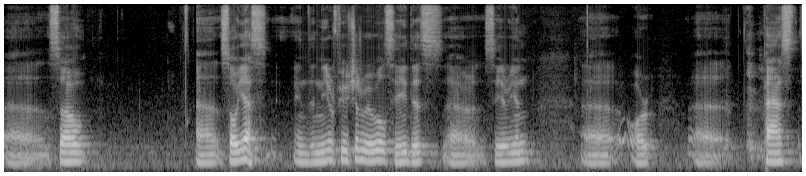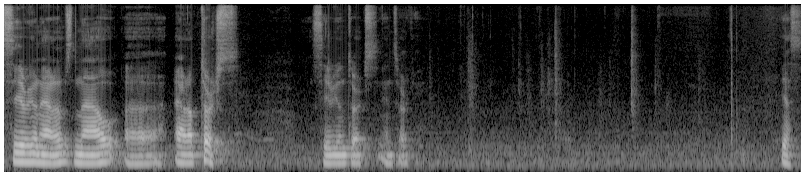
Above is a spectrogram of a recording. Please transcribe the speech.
Uh, so, uh, so yes, in the near future we will see this uh, Syrian uh, or uh, past Syrian Arabs, now Arab Turks. Syrian Turks in Turkey. Yes.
